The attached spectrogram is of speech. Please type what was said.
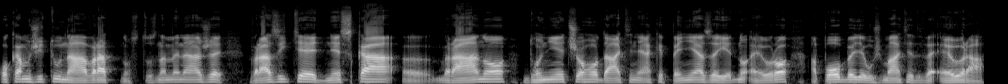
okamžitú návratnosť. To znamená, že vrazíte dneska e, ráno do niečoho, dáte nejaké peniaze 1 euro a po obede už máte 2 eurá.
